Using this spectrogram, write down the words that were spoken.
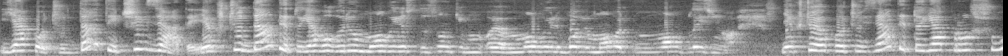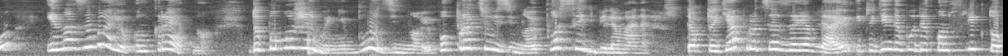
я хочу дати чи взяти. Якщо дати, то я говорю мовою стосунків, е, мовою любові мого, мого ближнього. Якщо я хочу взяти, то я прошу і називаю конкретно. Допоможи мені, будь зі мною, попрацюй зі мною, посидь біля мене. Тобто я про це заявляю, і тоді не буде конфлікту.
